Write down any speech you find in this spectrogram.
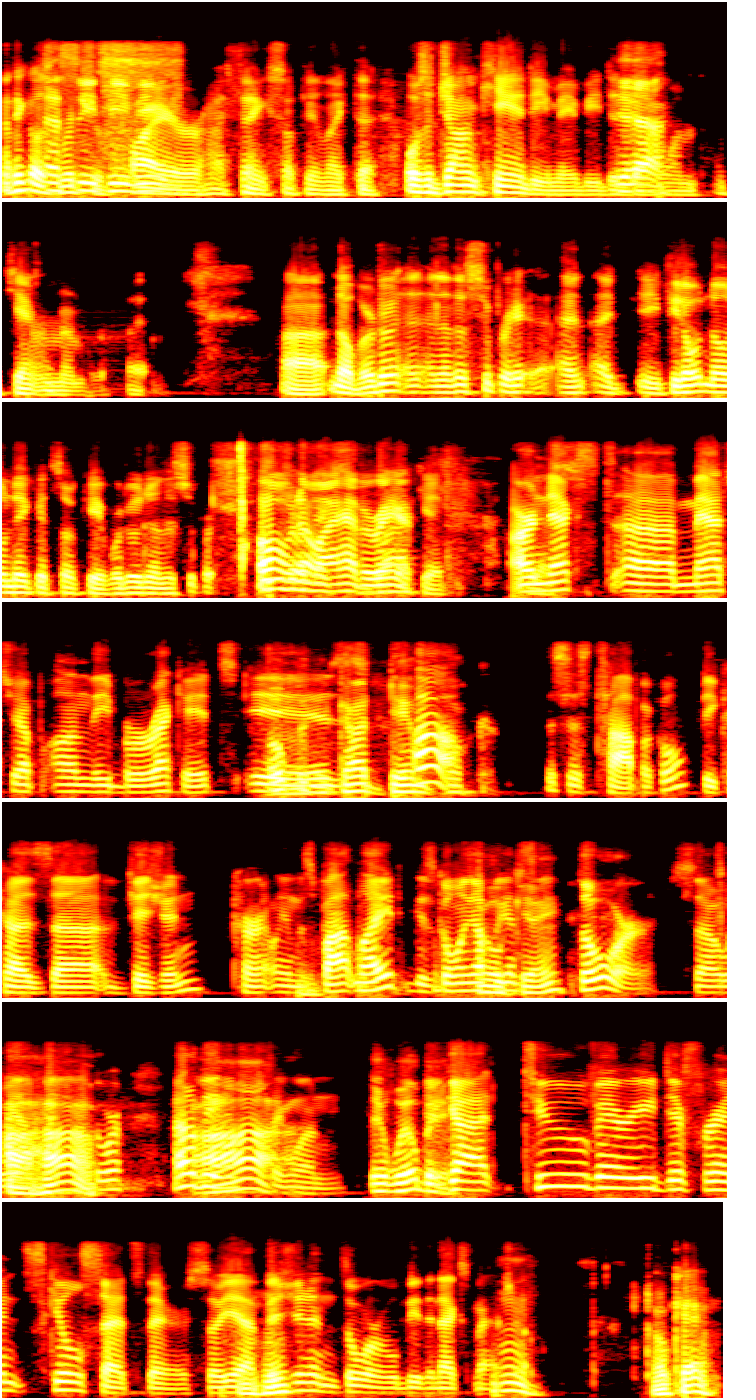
I think it was Richard SCTV. Pryor. I think something like that. Or was it John Candy? Maybe did Yeah. that one. I can't remember, but. Uh, no, but we're doing another super. And uh, if you don't know Nick, it's okay. We're doing another super. Oh, no, I have it right here. Bracket? Our Yes. next uh, matchup on the bracket is. Open the is goddamn Oh. book. this is topical because uh, Vision currently in the spotlight is going up Okay. against Thor. So we have Aha. Vision, Thor. That'll be an Ah. interesting one. It will be. We've got two very different skill sets there. So yeah, Mhm. Vision and Thor will be the next matchup. Mm. Okay.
